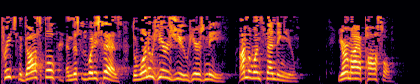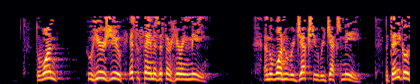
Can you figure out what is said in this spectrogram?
preach the gospel, and this is what he says The one who hears you hears me. I'm the one sending you. You're my apostle. The one who hears you, it's the same as if they're hearing me. And the one who rejects you rejects me. But then he goes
